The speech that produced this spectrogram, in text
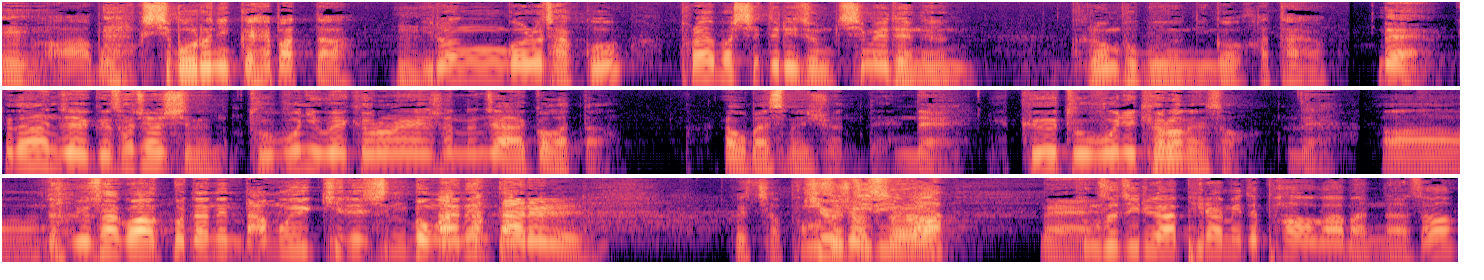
음. 아뭐 혹시 모르니까 해봤다 이런 걸로 자꾸 프라이버시들이 좀 침해되는 그런 부분인 것 같아요. 네. 게다가 이제 그 서지현 씨는 두 분이 왜 결혼을 하셨는지 알 것 같다. 라고 말씀해 주셨는데. 네, 그 두 분이 결혼해서, 네, 아, 유사과학보다는 나무위키를 신봉하는 딸을 그렇죠. 키우셨어요. 풍수지리와 네. 풍수지리와 피라미드 파워가 만나서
